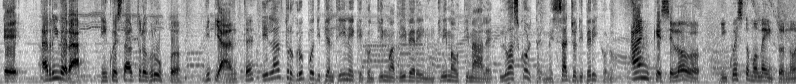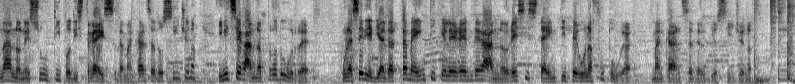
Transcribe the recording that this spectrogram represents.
e arriverà in quest'altro gruppo di piante. E l'altro gruppo di piantine che continua a vivere in un clima ottimale lo ascolta il messaggio di pericolo? Anche se loro in questo momento non hanno nessun tipo di stress da mancanza d'ossigeno, inizieranno a produrre una serie di adattamenti che le renderanno resistenti per una futura mancanza di ossigeno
